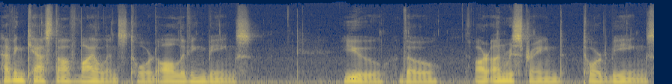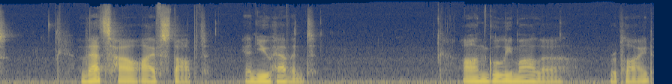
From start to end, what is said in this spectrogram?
having cast off violence toward all living beings. You, though, are unrestrained toward beings. That's how I've stopped, and you haven't. Angulimala replied,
